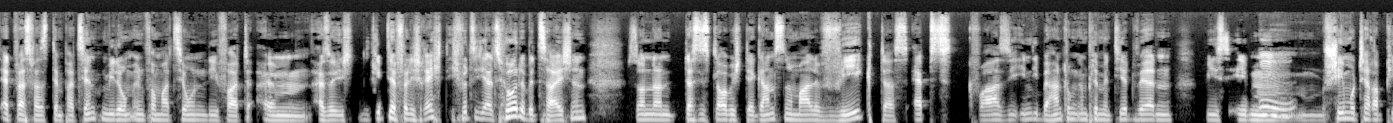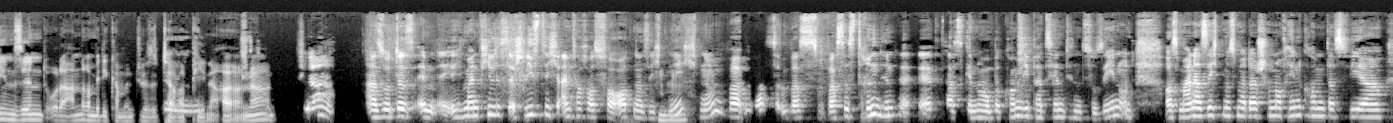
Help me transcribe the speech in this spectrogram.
etwas, was dem Patienten wiederum Informationen liefert? Ähm, also ich gebe dir völlig recht. Ich würde es nicht als Hürde bezeichnen, sondern das ist, glaube ich, der ganz normale Weg, dass Apps quasi in die Behandlung implementiert werden, wie es eben mhm. Chemotherapien sind oder andere medikamentöse mhm. Therapien. Mhm. Ne? Klar. Also das, ähm, ich meine, vieles erschließt sich einfach aus Verordnersicht mhm. nicht. Ne? Was, was, was ist drin hinter was genau bekommen die Patientinnen zu sehen? Und aus meiner Sicht müssen wir da schon noch hinkommen, dass wir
